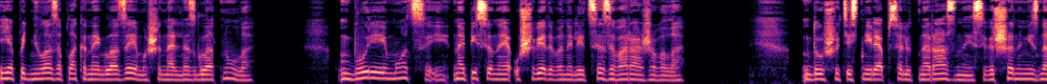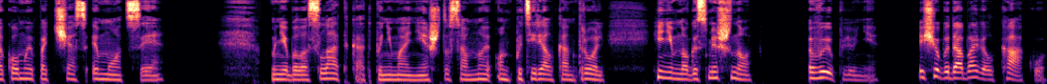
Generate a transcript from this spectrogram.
Я подняла заплаканные глаза и машинально сглотнула. Буря эмоций, написанная у Шведова на лице, завораживала — Душу теснили абсолютно разные, совершенно незнакомые подчас эмоции. Мне было сладко от понимания, что со мной он потерял контроль, и немного смешно. Выплюни. Еще бы добавил каку.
